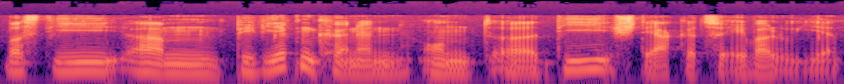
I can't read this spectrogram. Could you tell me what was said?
was die ähm, bewirken können und äh, die stärker zu evaluieren.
